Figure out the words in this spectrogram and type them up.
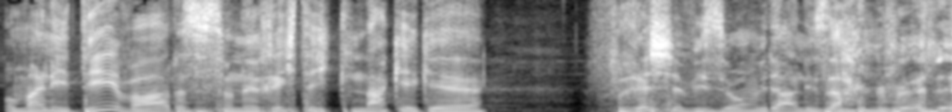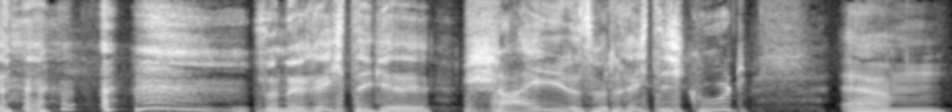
Und meine Idee war, das ist so eine richtig knackige, frische Vision, wie der Andi sagen würde. so eine richtige Shiny, das wird richtig gut. Ähm,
